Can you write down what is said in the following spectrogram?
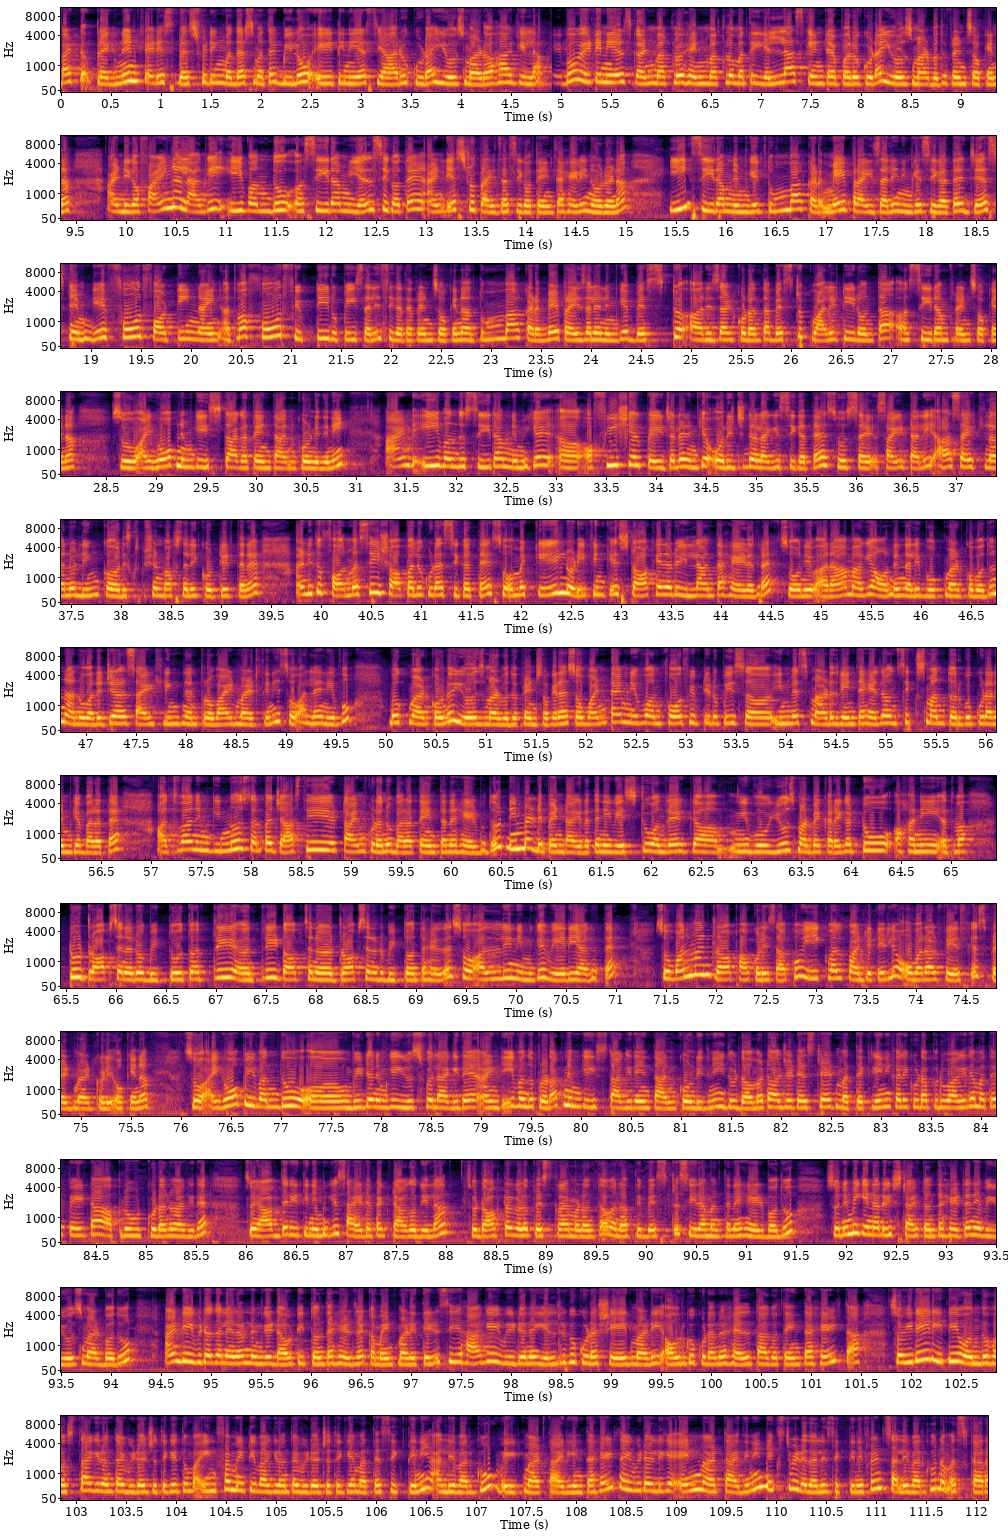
But pregnant ladies breastfeeding mothers ಮತ್ತು ಬಿಲೋ ಏಯ್ಟೀನ್ ಇಯರ್ಸ್ ಯಾರು ಕೂಡ ಯೂಸ್ ಮಾಡೋ ಹಾಗಿಲ್ಲ. ಎಬೋ ಏಯ್ಟೀನ್ ಇಯರ್ಸ್ ಗಂಡು ಮಕ್ಕಳು ಹೆಣ್ಮಕ್ಳು ಮತ್ತು ಎಲ್ಲ ಸ್ಕಿನ್ ಟೈಪರು ಕೂಡ ಯೂಸ್ ಮಾಡ್ಬೋದು ಫ್ರೆಂಡ್ಸ್ ಓಕೆನಾ ಆ್ಯಂಡ್ ಈಗ ಫೈನಲ್ ಆಗಿ ಈ ಒಂದು ಸೀರಮ್ ಎಲ್ಲಿ ಸಿಗುತ್ತೆ? ಆ್ಯಂಡ್ ಎಷ್ಟು ಪ್ರೈಸಲ್ಲಿ ಸಿಗುತ್ತೆ ಅಂತ ಹೇಳಿ ನೋಡೋಣ. ಈ ಸೀರಮ್ ನಿಮಗೆ ತುಂಬ ಕಡಿಮೆ ಪ್ರೈಸಲ್ಲಿ ನಿಮಗೆ ಸಿಗುತ್ತೆ. ಜಸ್ಟ್ ನಿಮಗೆ ಫೋರ್ ಫಾರ್ಟಿ ನೈನ್ ಅಥವಾ ಫೋರ್ ಫಿಫ್ಟಿ ರುಪೀಸಲ್ಲಿ ಸಿಗುತ್ತೆ ಫ್ರೆಂಡ್ಸ್ ಓಕೆನಾ ತುಂಬ ಕಡಿಮೆ ಪ್ರೈಸಲ್ಲಿ ನಿಮಗೆ ಬೆಸ್ಟ್ ರಿಸಲ್ಟ್ ಕೊಡೋಂಥ ಬೆಸ್ಟ್ ಕ್ವಾಲಿಟಿ ಇರೋಂಥ ಸೀರಮ್ ಫ್ರೆಂಡ್ಸ್ ಓಕೆನಾ ಸೊ ಐ ಹೋಪ್ ನಿಮಗೆ ಇಷ್ಟ ಆಗುತ್ತೆ ಅಂತ ಅಂದ್ಕೊಂಡಿದ್ದೀನಿ ಆ್ಯಂಡ್ ಈ ಒಂದು ಸೀರಮ್ ನಿಮಗೆ ಅಫಿಷಿಯಲ್ ಪೇಜಲ್ಲೇ ನಿಮಗೆ ಒರಿಜಿನಲ್ ಆಗಿ ಸಿಗುತ್ತೆ. ಸೊ ಸೈಟಲ್ಲಿ ಆ ಸೈಟ್ ನಾನು ಲಿಂಕ್ ಡಿಸ್ಕ್ರಿಪ್ಷನ್ ಬಾಕ್ಸ್ನಲ್ಲಿ ಕೊಟ್ಟಿರ್ತೇನೆ. ಆ್ಯಂಡ್ ಇದು ಫಾರ್ಮಸಿ ಶಾಪಲ್ಲೂ ಕೂಡ ಸಿಗುತ್ತೆ. ಸೊ ಒಮ್ಮೆ ಕೇಳಿ ನೋಡಿ ಇಫ್ ಇನ್ ಕೇಸ್ ಸ್ಟಾಕ್ ಏನಾದ್ರು ಇಲ್ಲ ಅಂತ ಹೇಳಿದ್ರೆ ಸೊ ನೀವು ಆರಾಮಾಗಿ ಆನ್ಲೈನಲ್ಲಿ ಬುಕ್ ಮಾಡ್ಕೋಬೋದು. ನಾನು ಒರಿಜಿನಲ್ ಸೈಟ್ ಲಿಂಕ್ ನಾನು ಪ್ರೊವೈಡ್ ಮಾಡ್ತೀನಿ ಸೊ ಅಲ್ಲೇ ನೀವು ಬುಕ್ ಮಾಡಿಕೊಂಡು ಯೂಸ್ ಮಾಡ್ಬೋದು ಫ್ರೆಂಡ್ಸ್ ಓಕೆನಾ ಸೊ ಒನ್ ಟೈಮ್ ನೀವು ಒಂದು ಫೋರ್ ಫಿಫ್ಟಿ ರುಪೀಸ್ ಇನ್ವೆಸ್ಟ್ ಮಾಡಿದ್ರಿ ಅಂತ ಹೇಳಿದ್ರೆ ಒಂದು ಸಿಕ್ಸ್ ಮಂತ್ವರೆಗೂ ಕೂಡ ನಿಮಗೆ ಬರುತ್ತೆ. ಅಥವಾ ನಿಮ್ಗೆ ಇನ್ನೂ ಸ್ವಲ್ಪ ಜಾಸ್ತಿ ಟೈಮ್ ಕೂಡ ಬರುತ್ತೆ ಅಂತಲೇ ಹೇಳ್ಬೋದು. ನಿಮ್ಮ ಮೇಲೆ ಡಿಪೆಂಡ್ ಆಗಿರುತ್ತೆ. ನೀವು ಎಷ್ಟು ಅಂದರೆ ಈಗ ನೀವು ಯೂಸ್ ಮಾಡ್ಬೇಕಾದ್ರೆ ಈಗ ಟೂ ಹನಿ ಅಥವಾ ಟೂ ಡ್ರಾಪ್ಸ್ ಏನಾದ್ರು ಬಿತ್ತು ಅಥವಾ ತ್ರೀ ತ್ರೀ ಡ್ರಾಪ್ಸ್ ಏನಾದ್ರು ಡ್ರಾಪ್ಸ್ ಏನಾದ್ರು ಬಿತ್ತು ಅಂತ ಹೇಳಿದ್ರೆ ಸೊ ಅಲ್ಲಿ ನಿಮಗೆ ವೇರಿ ಆಗುತ್ತೆ. ಸೊ ಒನ್ ಒನ್ ಡ್ರಾಪ್ ಹಾಕೊಳ್ಳಿ ಸಾಕು. ಈಕ್ವಲ್ ಕ್ವಾಂಟಿಟಿಲಿ ಓವರ್ ಆಲ್ ಫೇಸ್ಗೆ ಸ್ಪ್ರೆಡ್ ಮಾಡ್ಕೊಳ್ಳಿ ಓಕೆನಾ ಸೊ ಐ ಹೋಪ್ ಈ ಒಂದು ವಿಡಿಯೋ ನಿಮಗೆ ಯೂಸ್ಫುಲ್ ಆಗಿದೆ ಆ್ಯಂಡ್ ಈ ಒಂದು ಪ್ರಾಡಕ್ಟ್ ನಿಮಗೆ ಇಷ್ಟ ಆಗಿದೆ ಅಂತ ಅನ್ಕೊಂಡಿದ್ದೀನಿ ಇದು ಡೊಮೆಟಾಲಜಿ ಟೆಸ್ಟೆಡ್ ಮತ್ತು ಕ್ಲಿನಿಕಲಿ ಕೂಡ ಪ್ರೂವ್ ಆಗಿದೆ, ಮತ್ತು ಪೇಟಾ ಅಪ್ರೂವ್ಡ್ ಕೂಡ ಆಗಿದೆ. ಸೊ ಯಾವುದೇ ರೀತಿ ನಿಮಗೆ ಸೈಡ್ ಎಫೆಕ್ಟ್ ಆಗೋದಿಲ್ಲ. ಸೊ ಡಾಕ್ಟರ್ಗಳು ಪ್ರಿಸ್ಕ್ರೈಬ್ ಮಾಡುವಂಥ one of the best serum ಅಂತಲೇ ಹೇಳ್ಬೋದು. ಸೊ ನಿಮಗೆ ಏನಾದ್ರು ಇಷ್ಟ ಆಯಿತು ಅಂತ ಹೇಳಿದ್ರೆ ನೀವು ಯೂಸ್ ಮಾಡ್ಬೋದು. ಆ್ಯಂಡ್ ಈ ವಿಡಿಯೋದಲ್ಲಿ ಏನಾದ್ರು ನಿಮಗೆ ಡೌಟ್ ಇತ್ತು ಅಂತ ಹೇಳಿದ್ರೆ ಕಮೆಂಟ್ ಮಾಡಿ ತಿಳಿಸಿ. ಹಾಗೆ ಈ ವಿಡಿಯೋನ ಎಲ್ರಿಗೂ ಕೂಡ ಶೇರ್ ಮಾಡಿ, ಅವ್ರಿಗೂ ಕೂಡ ಹೆಲ್ಪ್ ಆಗುತ್ತೆ ಅಂತ ಹೇಳ್ತಾ. ಸೊ ಇದೇ ರೀತಿ ಒಂದು ಹೊಸದಾಗಿರುವಂಥ ವಿಡಿಯೋ ಜೊತೆಗೆ ತುಂಬ ಇನ್ಫಾರ್ಮೇಟಿವ್ ಆಗಿರುವಂಥ ವಿಡಿಯೋ ಜೊತೆಗೆ ಮತ್ತೆ ಸಿಗ್ತೀನಿ. ಅಲ್ಲಿವರೆಗೂ ವೆಯ್ಟ್ ಮಾಡ್ತಾ ಇದೀನಿ ಅಂತ ಹೇಳ್ತಾ ಈ ವಿಡಿಯೋ ಇಲ್ಲಿಗೆ ಎಂಡ್ ಮಾಡ್ತಾ ಇದ್ದೀನಿ. ನೆಕ್ಸ್ಟ್ ವಿಡಿಯೋದಲ್ಲಿ ಸಿಗ್ತೀನಿ ಫ್ರೆಂಡ್ಸ್ ಅಲ್ಲಿವರೆಗೂ ನಮಸ್ಕಾರ.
